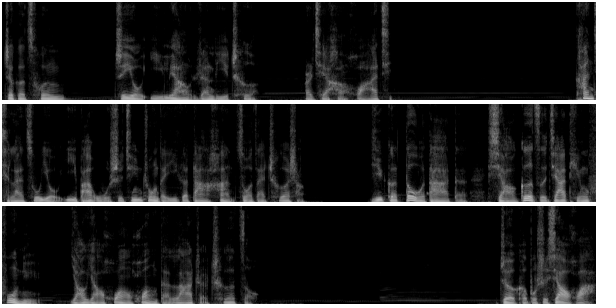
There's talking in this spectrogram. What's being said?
这个村只有一辆人力车，而且很滑稽，看起来足有一百五十斤重的一个大汉坐在车上，一个豆大的小个子家庭妇女。摇摇晃晃的拉着车走，这可不是笑话。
